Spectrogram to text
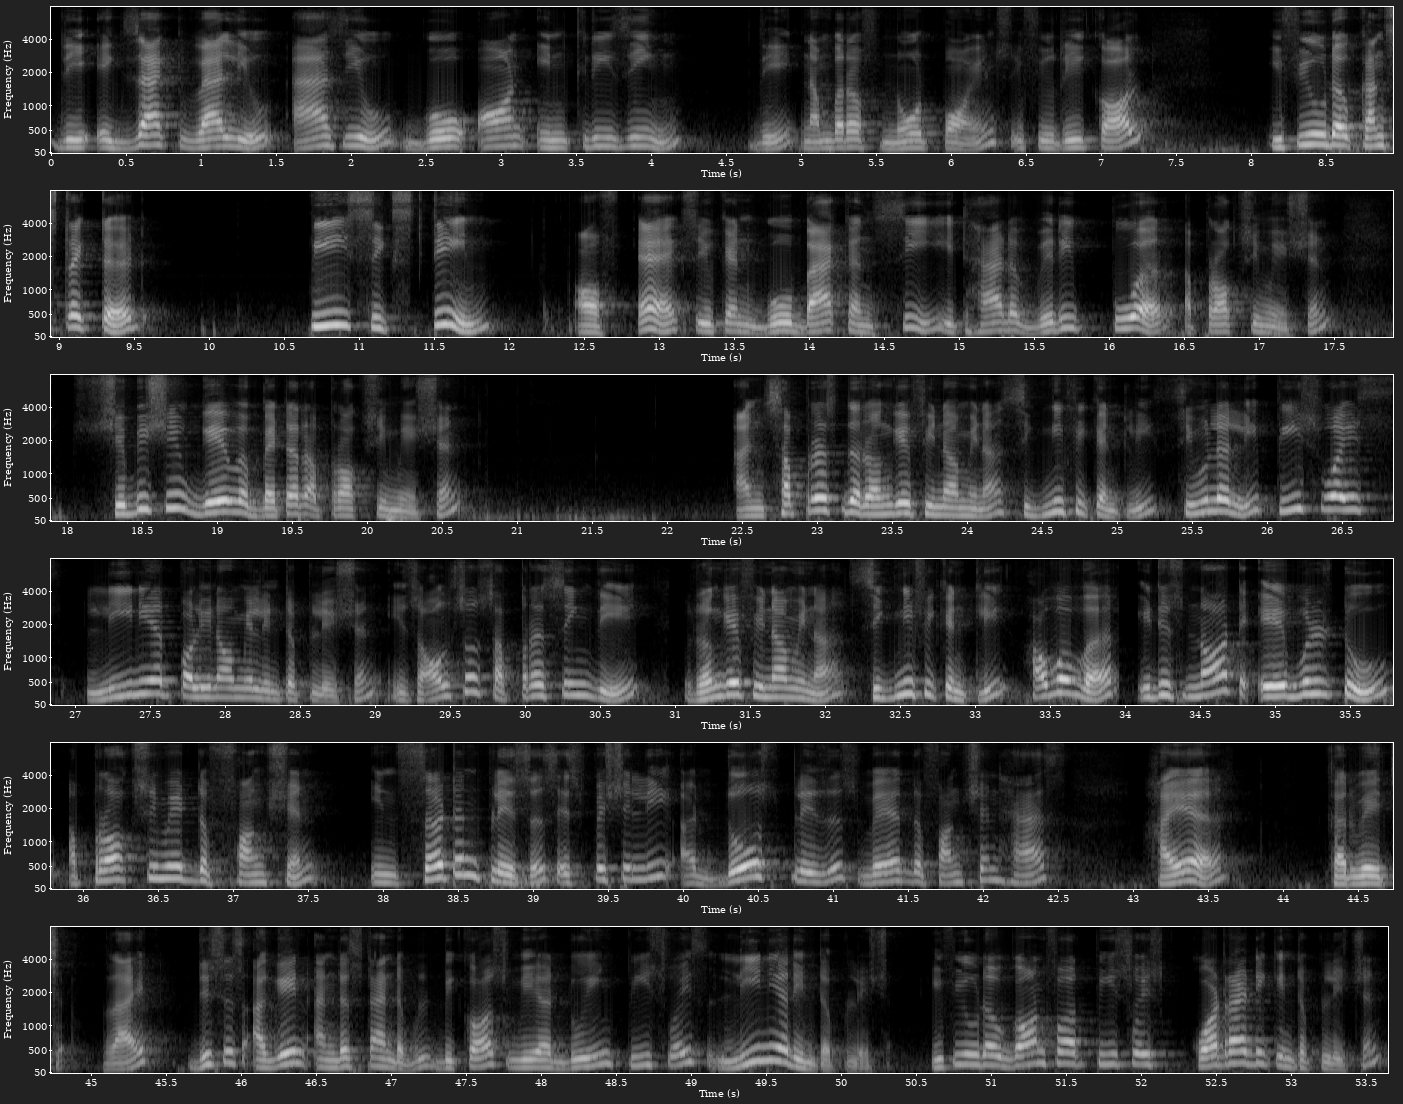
the exact value as you go on increasing the number of node points. If you recall, if you would have constructed P 16 of x, you can go back and see it had a very poor approximation. Chebyshev gave a better approximation and suppress the Runge phenomena significantly. Similarly, piecewise linear polynomial interpolation is also suppressing the Runge phenomena significantly. However, it is not able to approximate the function in certain places especially at those places where the function has higher curvature right. This is again understandable because we are doing piecewise linear interpolation. If you would have gone for piecewise quadratic interpolation,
